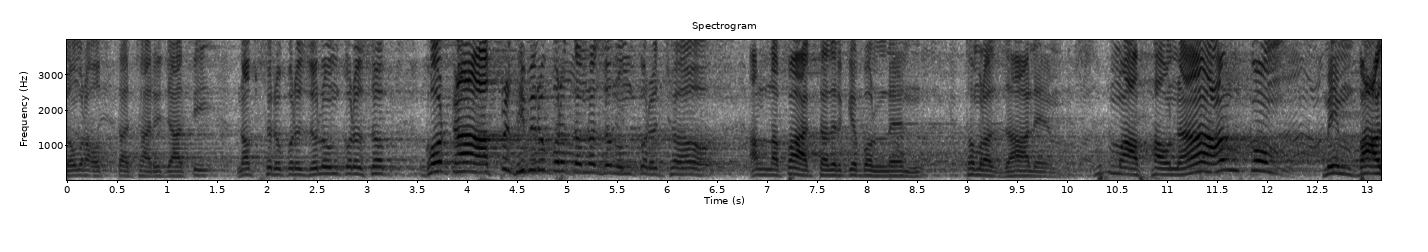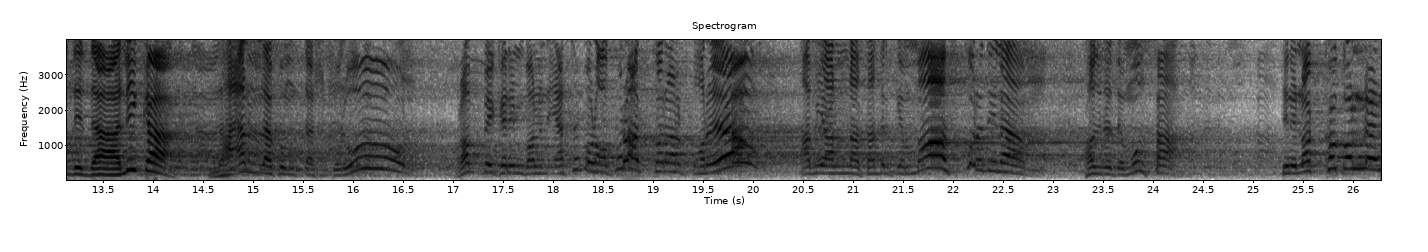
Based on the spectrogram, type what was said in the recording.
তোমরা অত্যাচারী জাতি, নফসের উপরে জুলুম করেছ, গোটা পৃথিবীর উপরে তোমরা জুলুম করেছ। আল্লাহ পাক তাদেরকে বললেন, তোমরা জালেম। সুম্মা ফাওনা আনকুম মিন বাদি যালিকা লাআল্লাকুম তাশকুরুন। রব্বে করিম বলেন, এত বড় অপরাধ করার পরেও আমি আল্লাহ তাদেরকে মাফ করে দিলাম। হজরতে মুসা, তিনি লক্ষ্য করলেন,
